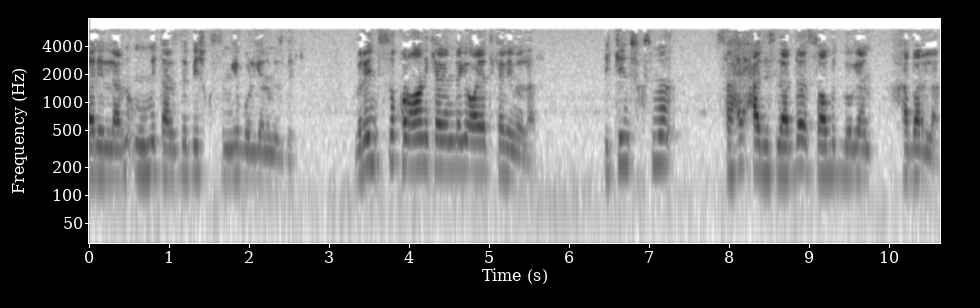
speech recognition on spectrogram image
dalillarni umumiy tarzda besh qismga bo'lganimizdek. Birinchisi qur'oni karimdagi oyati karimalar. Ikkinchi qismi sahih hadislarda sobit bo'lgan xabarlar.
